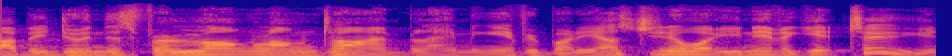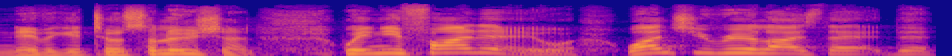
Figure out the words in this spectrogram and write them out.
I've been doing this for a long, long time, blaming everybody else. Do you know what you never get to? You never get to a solution. When you find it, once you realize that the,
